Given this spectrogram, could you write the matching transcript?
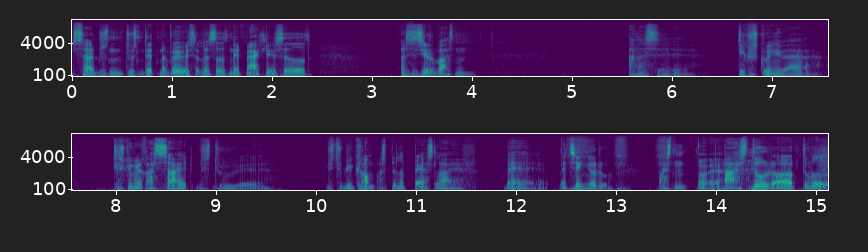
så er du sådan, du er sådan lidt nervøs, eller sidder sådan lidt mærkeligt i sædet, og så siger du bare sådan, Anders, øh, det kunne sgu egentlig være, det skulle være ret sejt, hvis du, øh, hvis du lige kom og spillede bass live. Hvad, hvad tænker du? Bare sådan, Nå ja. bare stå deroppe, du ved,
